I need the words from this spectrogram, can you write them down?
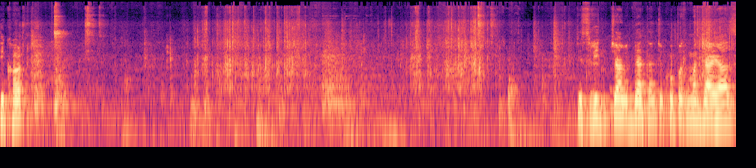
तिखट. तिसरीच्या विद्यार्थ्यांची खूपच मज्जा आहे आज.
